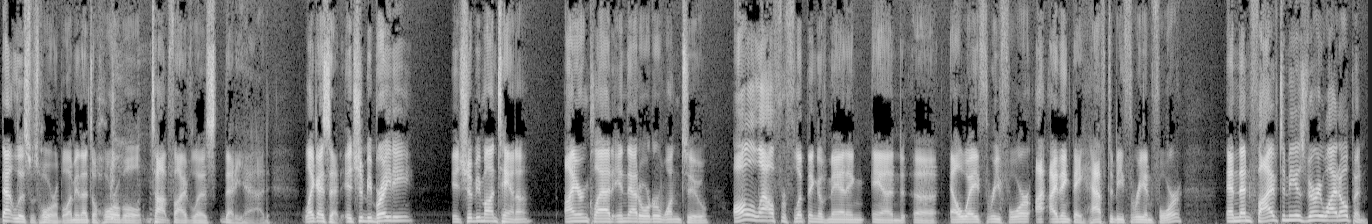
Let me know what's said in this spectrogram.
that list was horrible. I mean, that's a horrible top five list that he had. Like I said, it should be Brady, it should be Montana, ironclad in that order, one, two. All allow for flipping of Manning and uh, Elway three, four. I, I think they have to be three and four, and then five to me is very wide open.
